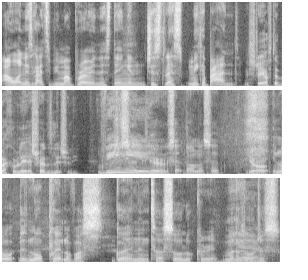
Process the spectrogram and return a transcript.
I want this guy to be my bro in this thing, and just let's make a band. Straight off the back of latest trends, literally. We just said, Really? yeah, Yeah. we sat down and said, Yo. you know what? There's no point of us going into a solo career. We might as well just.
